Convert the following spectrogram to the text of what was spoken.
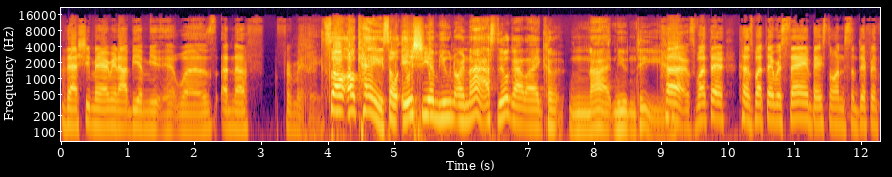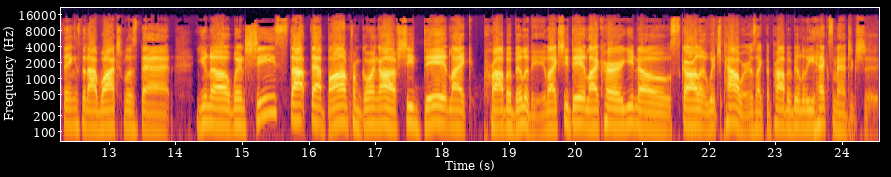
that she may or may not be a mutant was enough for me. So okay, so is she a mutant or not? I still got like co- not mutant T. Cause what they cause what they were saying based on some different things that I watched was that, you know, when she stopped that bomb from going off, she did like probability. Like she did like her, you know, Scarlet Witch powers, like the probability hex magic shit.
